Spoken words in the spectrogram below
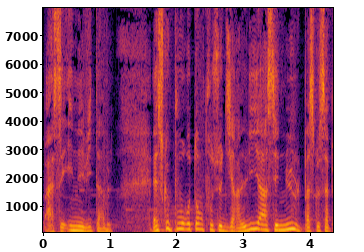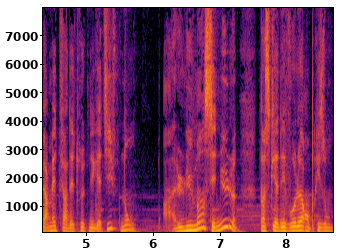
bah, c'est inévitable. Est-ce que pour autant il faut se dire l'IA c'est nul parce que ça permet de faire des trucs négatifs? Non. Bah, l'humain c'est nul parce qu'il y a des voleurs en prison.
